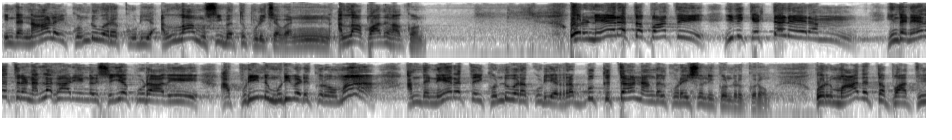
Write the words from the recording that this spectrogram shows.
இந்த நாளை கொண்டு வரக்கூடிய அல்லாஹ் முசீபத்து பிடிச்சவன். அல்லாஹ் பாதுகாக்கணும். ஒரு நேரத்தை பார்த்து இது கெட்ட நேரம். இந்த நேரத்தில் நல்ல காரியங்கள் செய்யக்கூடாது அப்படின்னு முடிவெடுக்கிறோமா? அந்த நேரத்தை கொண்டு வரக்கூடிய ரப்புக்குத்தான் நாங்கள் குறை சொல்லிக் கொண்டிருக்கிறோம். ஒரு மாதத்தை பார்த்து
